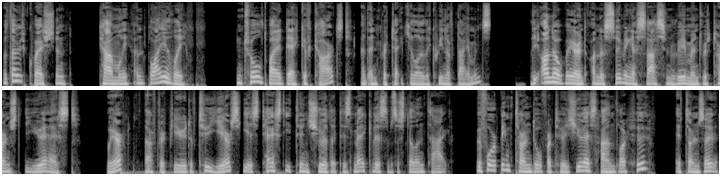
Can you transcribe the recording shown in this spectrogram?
without question, calmly and blithely. Controlled by a deck of cards, and in particular the Queen of Diamonds, the unaware and unassuming assassin Raymond returns to the US, where, after a period of two years, he is tested to ensure that his mechanisms are still intact before being turned over to his US handler, who, it turns out,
